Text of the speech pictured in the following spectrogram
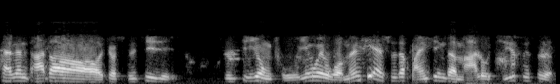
才能达到就实际实际用途。因为我们现实的环境的马路其实是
